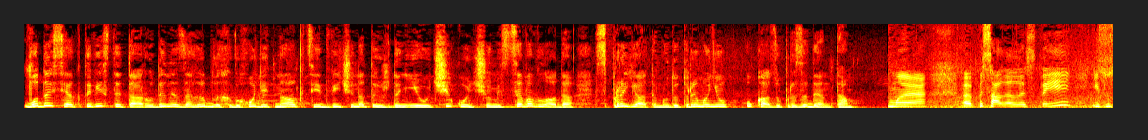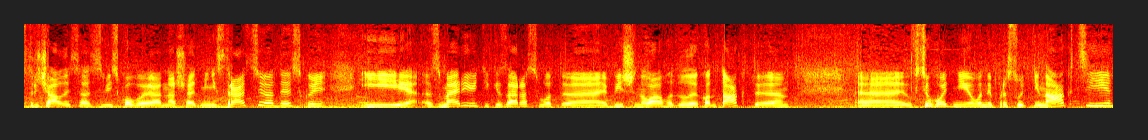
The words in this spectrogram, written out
В Одесі активісти та родини загиблих виходять на акції двічі на тиждень і очікують, що місцева влада сприятиме дотриманню указу президента. Ми е, писали листи і зустрічалися з військовою нашою адміністрацією одеською і з мерією. Тільки зараз от е, більше налагодили контакт. Е, Сьогодні вони присутні на акції.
